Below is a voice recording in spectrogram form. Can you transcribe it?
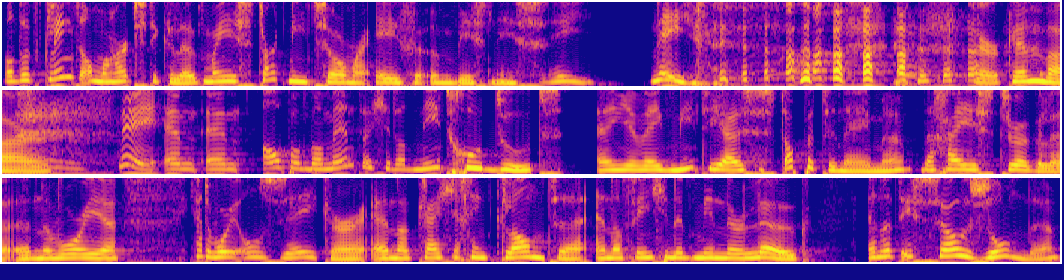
Want het klinkt allemaal hartstikke leuk, maar je start niet zomaar even een business. Nee, Nee. herkenbaar. Nee, en, en op het moment dat je dat niet goed doet en je weet niet de juiste stappen te nemen, dan ga je struggelen. En dan word je, ja, dan word je onzeker en dan krijg je geen klanten en dan vind je het minder leuk. En dat is zo zonde.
